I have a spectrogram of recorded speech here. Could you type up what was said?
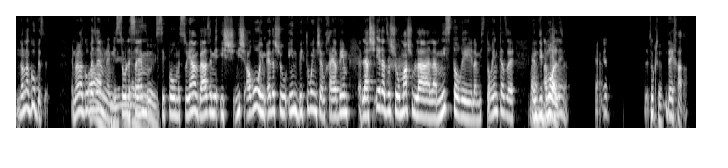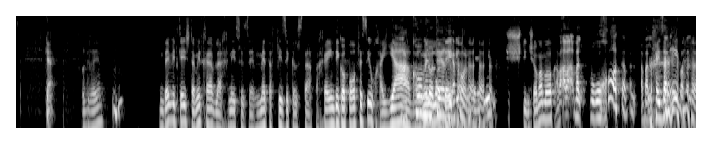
לא נגעו בזה. הם לא נגעו בזה, הם, הם ניסו זה לסיים הזוי. סיפור מסוים ואז הם נשארו עם איזשהו in between שהם חייבים להשאיר איזשהו משהו ל mystery, למסתורין כזה, הם מה, דיברו על? זה. כן. סוג של. די חרא. כן. גרעים. דיוויד קייג' תמיד חייב להכניס איזה metaphysical stuff אחרי Indigo Prophecy הוא חייב. לא, ה commentary, דיוויד, הכל. תנשום עמוק אבל, אבל, אבל רוחות אבל, אבל חייזרים אבל,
